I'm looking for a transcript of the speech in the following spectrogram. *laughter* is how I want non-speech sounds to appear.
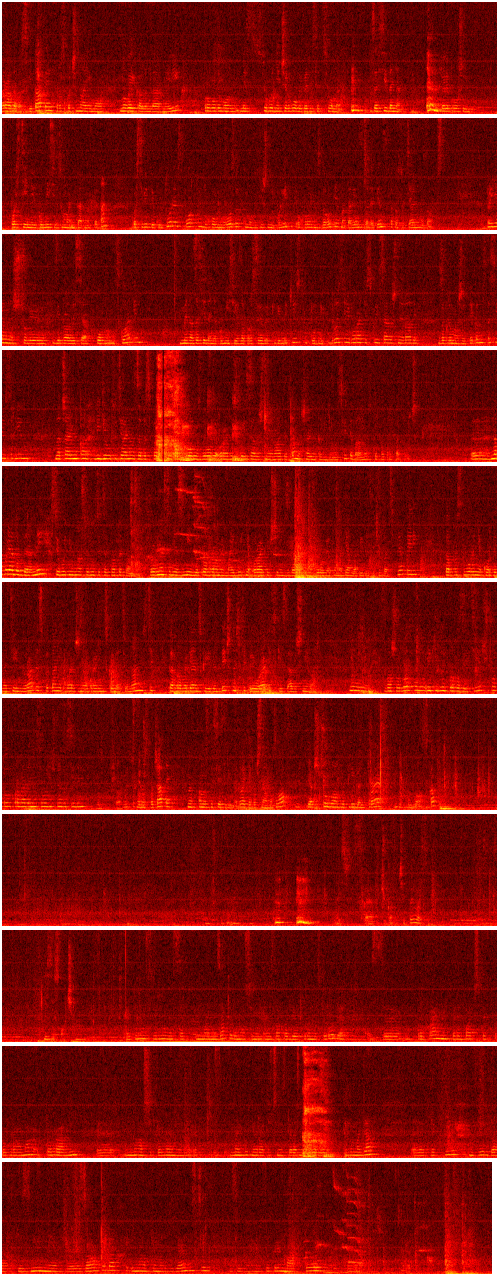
Рада вас вітати. Розпочинаємо новий календарний рік. Проводимо ми сьогодні чергове 57 *clears throat* засідання, *clears throat* перепрошую, постійної комісії з гуманітарних питань, освіти, культури, спорту, духовного розвитку, молодіжної політики, охорони здоров'я, материнства, дитинства та соціального захисту. Приємно, що ви зібралися в повному складі. Ми на засідання комісії запросили керівників структурних підрозділів Оратівської селищної ради, зокрема Житник Анастасію Сергіївну, начальника відділу соціального забезпечення та охорони здоров'я Оратівської селищної ради та начальника відділу освіти Барановського Петра Федоровича. Е, На порядок денний сьогодні у нас виносяться два питання. Про внесення змін до програми майбутнє Оратівщини в збереженні здоров'я громадян на 2025 рік та про створення координаційної ради з питань утвердження української національності та громадянської ідентичності при Оратівській селищній раді. Ну, з вашого дозволу, які будуть пропозиції щодо проведення сьогоднішнього засідання? Розпочати. Ну, Анастасія Сергійовна, давайте почнемо з вас. Якщо вам потрібен проект, будь ласка. Десь скрепочка зачепилася і зіскочила. До нас звернулися комунальні заклади, наші е, заклади охорони здоров'я з проханням передбачити в програмах в програмі е, нашій програмі е, майбутньої ратичної збереження громадян е, такі видатки, зміни в заходах і напрямок діяльності, зокрема по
